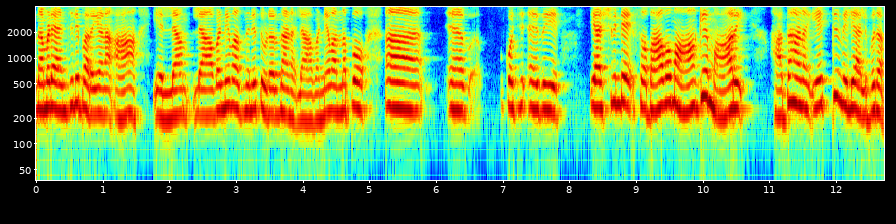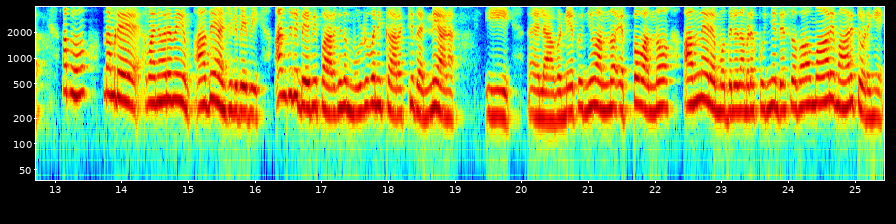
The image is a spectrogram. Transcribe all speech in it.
നമ്മുടെ അഞ്ജലി പറയണ ആ എല്ലാം ലാവണ്യ വന്നതിനെ തുടർന്നാണ്. ലാവണ്യ വന്നപ്പോൾ കൊച്ചി ഇത് യശുവിന്റെ അശ്വിന്റെ സ്വഭാവം ആകെ മാറി. അതാണ് ഏറ്റവും വലിയ അത്ഭുതം. അപ്പോൾ നമ്മുടെ മനോരമയും അതേ അഞ്ജലി ബേബി അഞ്ജലി ബേബി പറഞ്ഞത് മുഴുവനും കറക്റ്റ് തന്നെയാണ്. ഈ ലാവണ്യ കുഞ്ഞു വന്നോ എപ്പോൾ വന്നോ അന്നേരം മുതൽ നമ്മുടെ കുഞ്ഞിന്റെ സ്വഭാവം മാറി മാറി തുടങ്ങി.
